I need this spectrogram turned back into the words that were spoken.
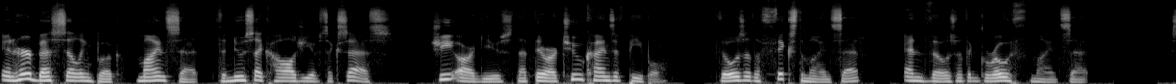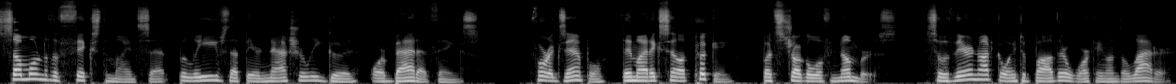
In her best selling book, Mindset The New Psychology of Success, She argues that there are two kinds of people those with a fixed mindset and those with a growth mindset. Someone with a fixed mindset believes that they are naturally good or bad at things. For example, they might excel at cooking, but struggle with numbers, so they're not going to bother working on the latter.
